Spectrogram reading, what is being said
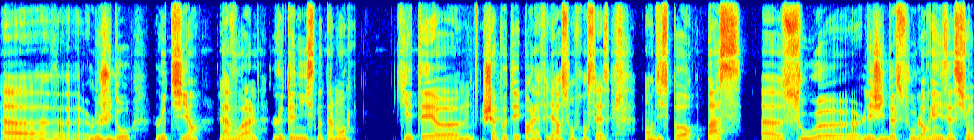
le judo, le tir, la voile, le tennis notamment, qui étaient chapeautés par la fédération française handisport, passent sous l'égide, sous l'organisation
